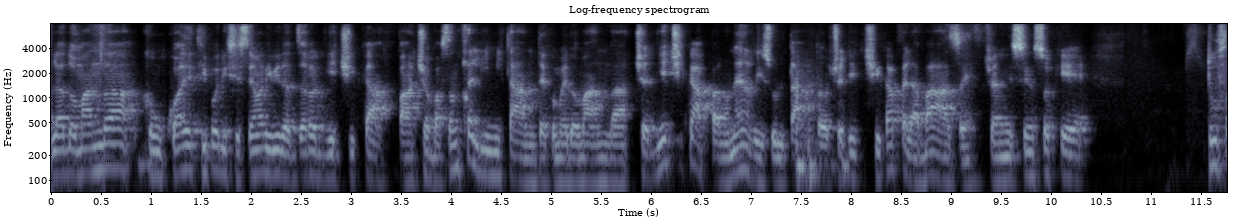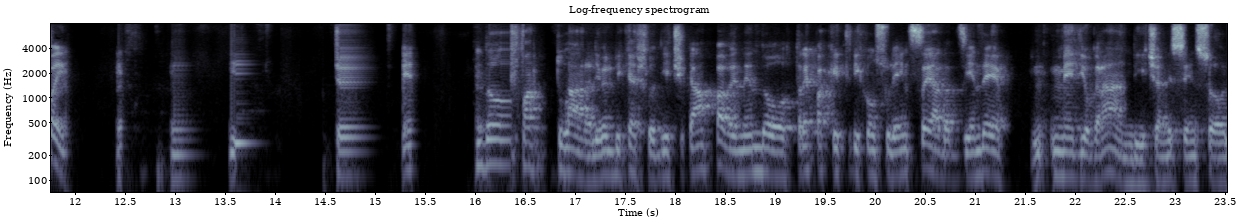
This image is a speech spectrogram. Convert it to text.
la domanda con quale tipo di sistema di da 0 a 10k, cioè abbastanza limitante come domanda, cioè 10k non è il risultato, cioè 10k è la base, cioè nel senso che tu fai fatturare a livello di cash flow 10k vendendo tre pacchetti di consulenze ad aziende medio grandi, cioè nel senso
